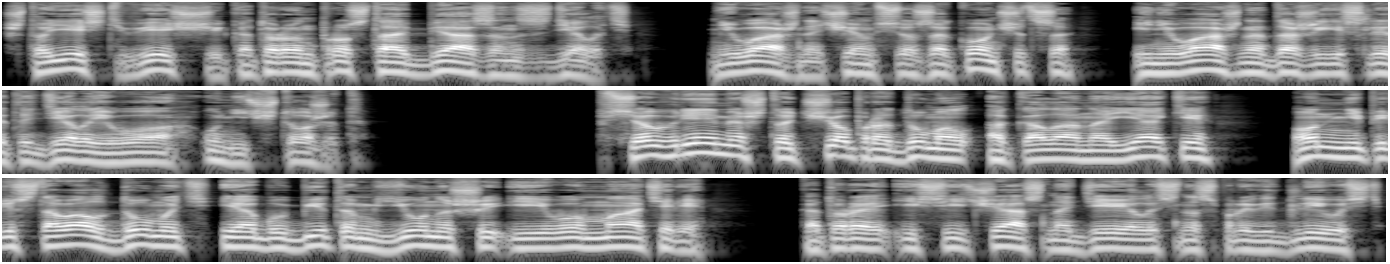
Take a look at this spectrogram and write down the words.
что есть вещи, которые он просто обязан сделать, неважно, чем все закончится — и неважно, даже если это дело его уничтожит. Все время, что Чопра думал о Калана-Яке, он не переставал думать и об убитом юноше и его матери, которая и сейчас надеялась на справедливость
